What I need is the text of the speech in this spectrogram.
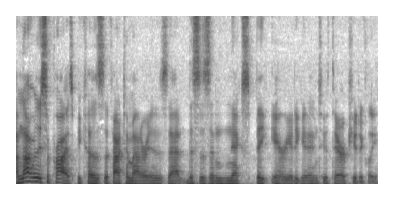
I'm not really surprised because the fact of the matter is that this is the next big area to get into therapeutically.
